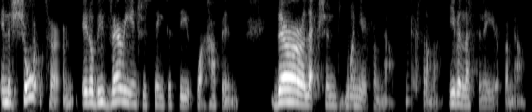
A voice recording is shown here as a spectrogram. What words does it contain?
in the short term, it'll be very interesting to see what happens there are elections one year from now, next summer, even less than a year from now,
